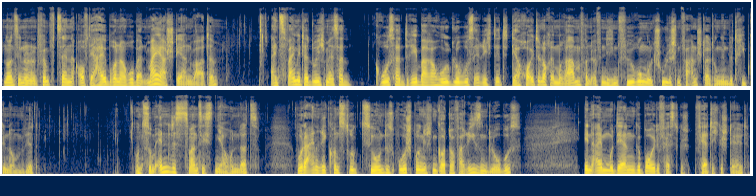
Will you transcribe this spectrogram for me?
1915 auf der Heilbronner Robert-Meyer-Sternwarte ein zwei Meter Durchmesser großer drehbarer Hohlglobus errichtet, der heute noch im Rahmen von öffentlichen Führungen und schulischen Veranstaltungen in Betrieb genommen wird. Und zum Ende des 20. Jahrhunderts wurde eine Rekonstruktion des ursprünglichen Gottorfer Riesenglobus in einem modernen Gebäude fertiggestellt.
